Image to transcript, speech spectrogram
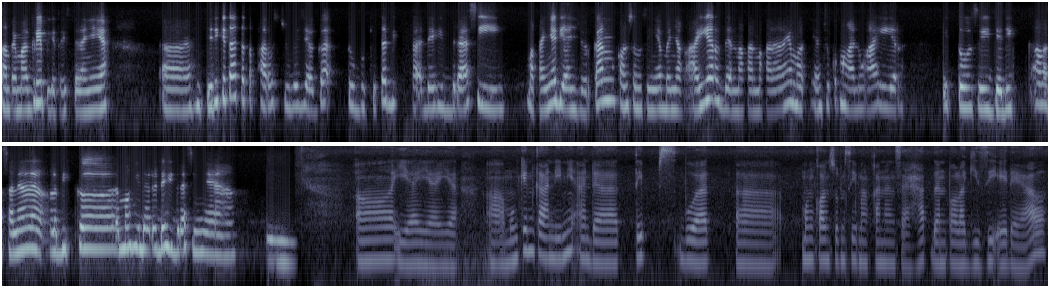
sampai maghrib gitu istilahnya ya. Uh, jadi kita tetap harus juga jaga tubuh kita bisa dehidrasi. Makanya dianjurkan konsumsinya banyak air dan makan makanannya yang cukup mengandung air. Itu sih jadi alasannya lebih ke menghindari dehidrasinya. Oh iya iya iya. Uh, mungkin kak Andi ini ada tips buat uh, mengkonsumsi makanan sehat dan pola gizi ideal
